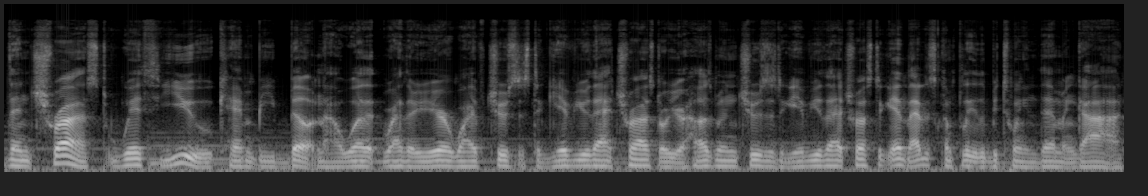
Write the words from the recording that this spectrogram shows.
then trust with you can be built. Now, whether your wife chooses to give you that trust or your husband chooses to give you that trust again, that is completely between them and God.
